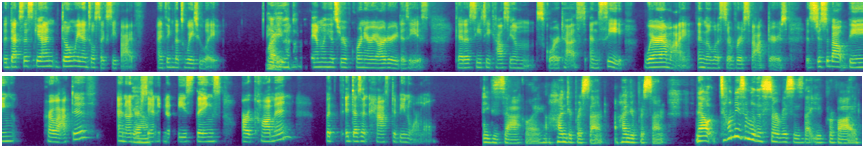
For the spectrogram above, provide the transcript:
the DEXA scan, don't wait until 65. I think that's way too late. If you Right. have a family history of coronary artery disease, get a CT calcium score test and see where am I in the list of risk factors. It's just about being proactive and Yeah. understanding that these things are common, but it doesn't have to be normal. Exactly. 100%. 100%. Now, tell me some of the services that you provide.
